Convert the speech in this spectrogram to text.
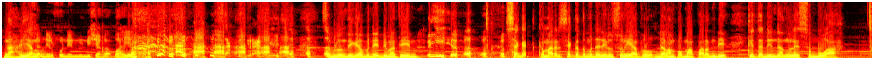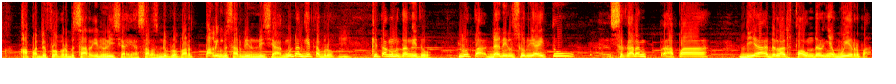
Nah Bisa yang nelpon Indonesia nggak bayar. Kreatifnya. sebelum tiga menit dimatiin. Iya. Saya kemarin saya ketemu Daniel Surya bro dalam pemaparan di kita diundang oleh sebuah apa developer besar Indonesia ya salah satu developer paling besar di Indonesia. Ngundang kita bro. Hmm. kita ngundang itu. Lu tak Daniel Surya itu sekarang apa dia adalah foundernya Weir pak.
